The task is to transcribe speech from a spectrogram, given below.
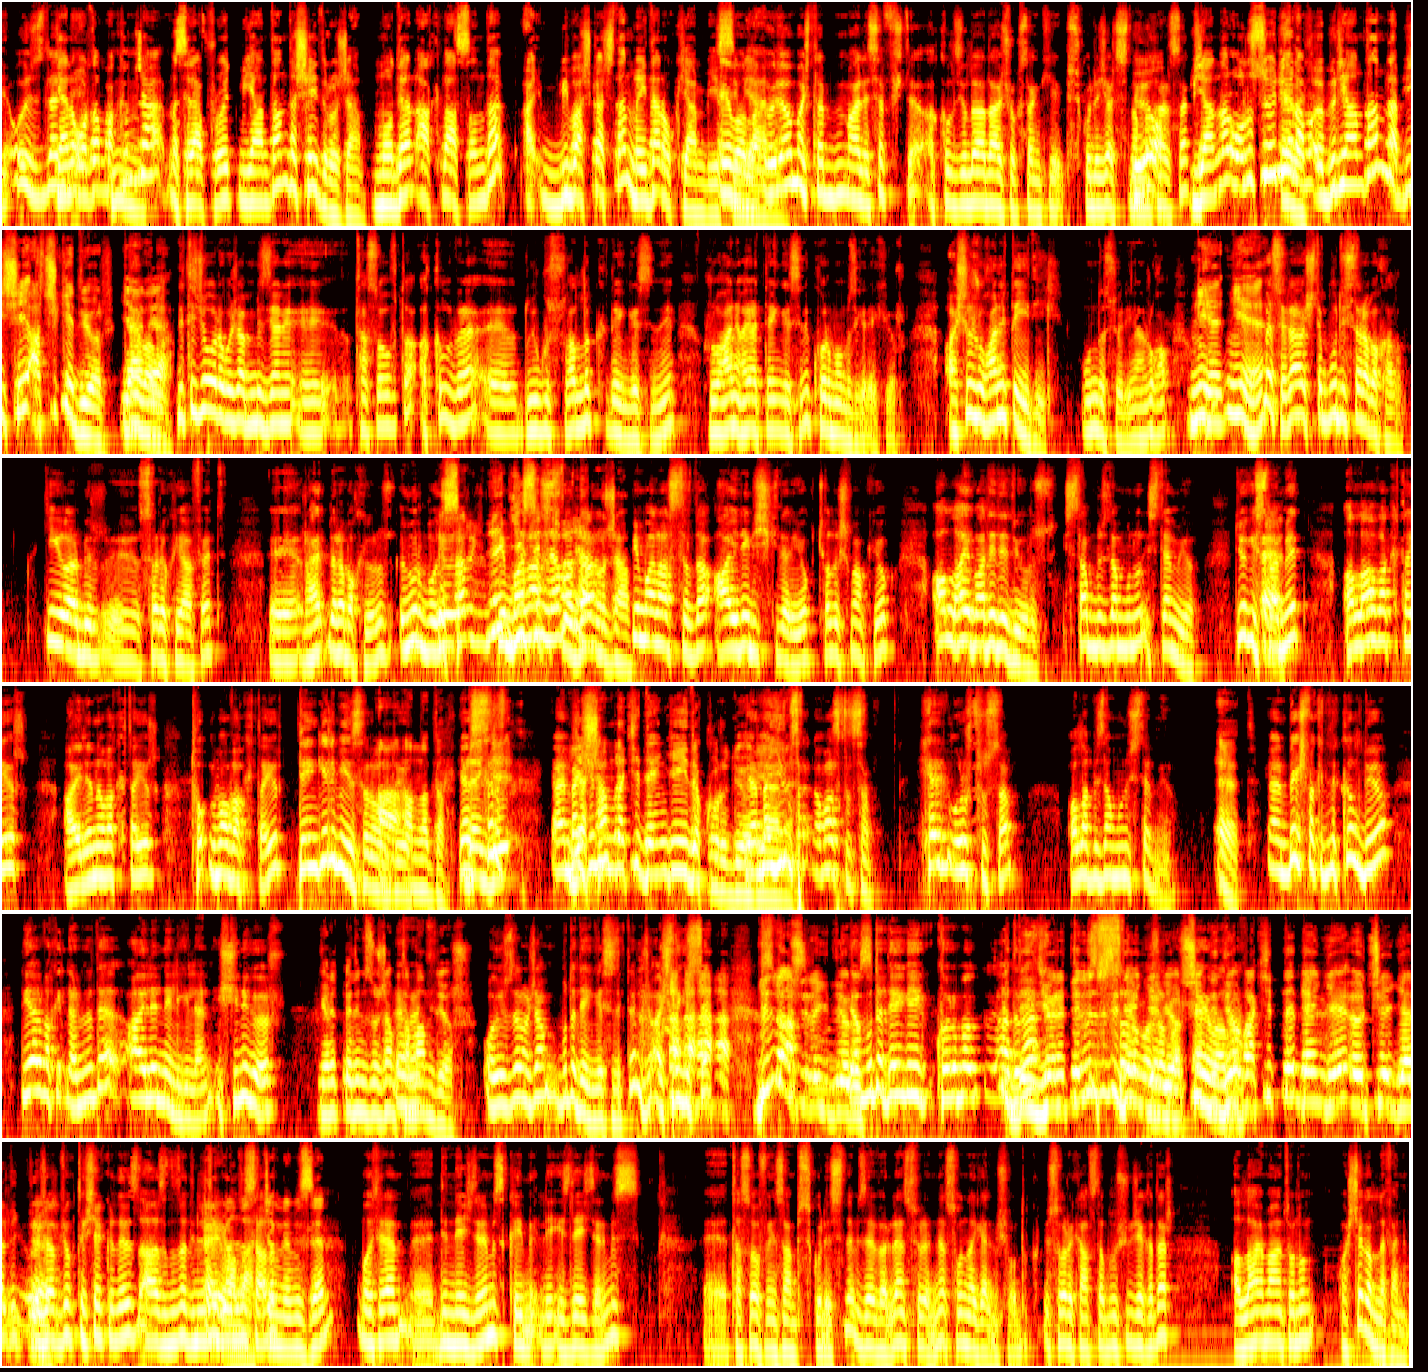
E, o yüzden Yani oradan bakınca mesela Freud bir yandan da şeydir hocam. Modern aklı aslında bir başka açıdan meydan okuyan bir isim Eyvallah yani. öyle ama işte tabii maalesef işte akılcılığa daha çok sanki psikoloji açısından Yok, bakarsak. bir yandan onu söylüyor Evet. ama öbür yandan da bir şeyi açık ediyor. Yani Eyvallah. Netice olarak hocam biz yani e, tasavvufta akıl ve e, duygusallık dengesini, ruhani hayat dengesini korumamız gerekiyor. Aşırı ruhanilik de iyi değil. Onu da söyleyeyim. Yani ruh, niye niye? Mesela işte Budistlere bakalım. Giyiyorlar bir e, sarı kıyafet. E, rahiplere bakıyoruz. Ömür boyu E, sarı- ne var yani hocam? bir manastırda aile ilişkileri yok, çalışmak yok. Allah'a ibadet ediyoruz. İslam bizden bunu istemiyor. Diyor ki İslamiyet Allah'a vakit ayır, ailene vakit ayır, topluma vakit ayır. Dengeli bir insan ol Aa, diyor. anladım. Yani Denge, sırf- yani ben yaşamdaki şimdi, dengeyi de koru diyor yani yani. ben 20 saat namaz kılsam, her gün oruç tutsam Allah bizden bunu istemiyor. Evet. Yani beş vakitini kıl diyor. Diğer vakitlerinde de ailenle ilgilen, işini gör. Yönetmenimiz hocam Evet. tamam diyor. O yüzden hocam bu da dengesizlik değil mi? Şimdi Aşırı gitsek Biz mi aşırı ya gidiyoruz? bu da dengeyi korumak adına Yönetmenimiz bizi sorun o zaman. dengeliyor. Şimdi Eyvallah. diyor vakitle dengeye ölçüye geldik diyor. Hocam çok teşekkür ederiz. Ağzınıza dilinize gönlünüze Eyvallah sağlık. cümlemizin. Muhterem e, dinleyicilerimiz, kıymetli izleyicilerimiz e, Tasavvuf İnsan Psikolojisi'nde bize verilen sürenin sonuna gelmiş olduk. Bir sonraki hafta buluşuncaya kadar Allah'a emanet olun. Hoşçakalın efendim.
